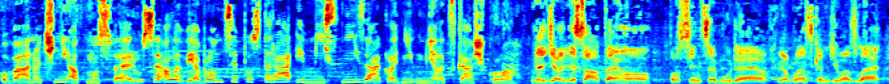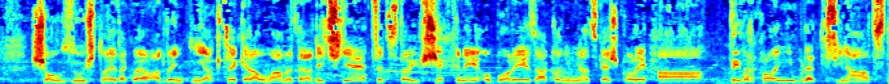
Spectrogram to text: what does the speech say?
O vánoční atmosféru se ale v Jablonci postará i místní základní umělecká škola. V neděli 10. prosince bude v Jabloneckém divadle show ZUŠ, to je taková adventní akce, kterou máme tradičně, představí všechny obory základní umělecké školy a vyvrcholením bude 13.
